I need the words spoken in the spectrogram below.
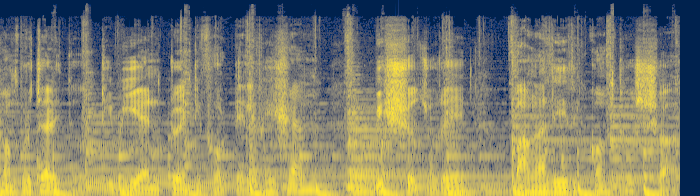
সম্প্রচারিত টিভিএন টোয়েন্টি ফোর টেলিভিশন, বিশ্বজুড়ে বাঙালির কণ্ঠস্বর।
